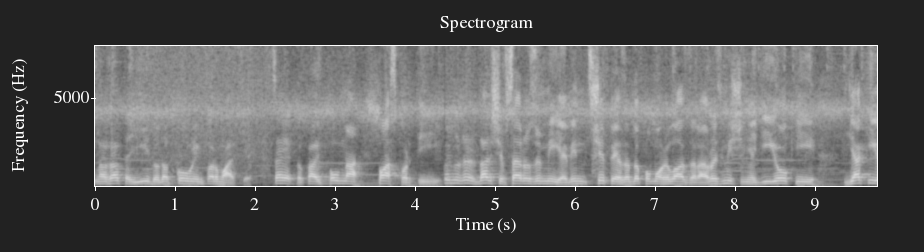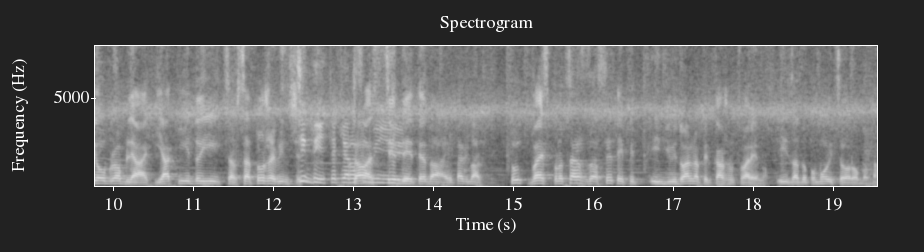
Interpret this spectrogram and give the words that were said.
нажати її додаткову інформацію. Це, як то кажуть, повна паспорт її. Він вже далі все розуміє. Він щитує за допомогою лазера розміщення дійок її, як її оброблять, як її доїться, все теж він Цідить, як я Да, розумію. цідити, да, і так далі. Тут весь процес зашитий під індивідуально під кожну тварину і за допомогою цього робота.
